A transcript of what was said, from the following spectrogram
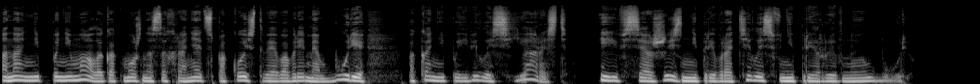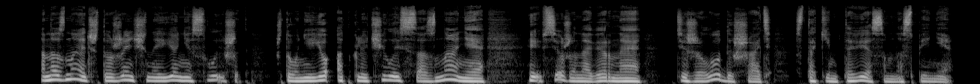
Она не понимала, как можно сохранять спокойствие во время бури, пока не появилась ярость, и вся жизнь не превратилась в непрерывную бурю. Она знает, что женщина ее не слышит, что у нее отключилось сознание, и все же, наверное, тяжело дышать с таким-то весом на спине.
